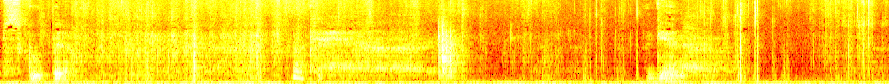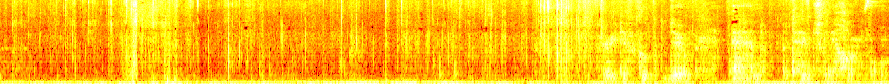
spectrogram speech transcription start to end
Scoop it up. Okay. Again, very difficult to do and potentially harmful.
